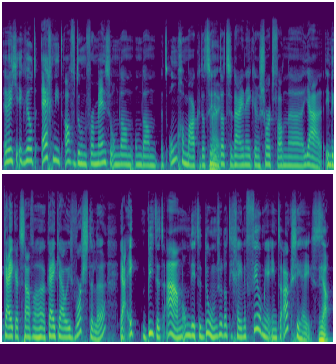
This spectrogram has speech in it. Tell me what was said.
weet je, ik wil het echt niet afdoen voor mensen om dan, om dan het ongemak, dat ze, Nee. dat ze daar in één keer een soort van, eh, ja, in de kijker staan van, eh, kijk jou eens worstelen. Ja, ik bied het aan om dit te doen, zodat diegene veel meer interactie heeft. Ja.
